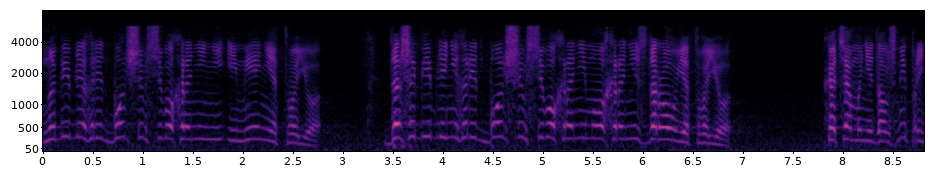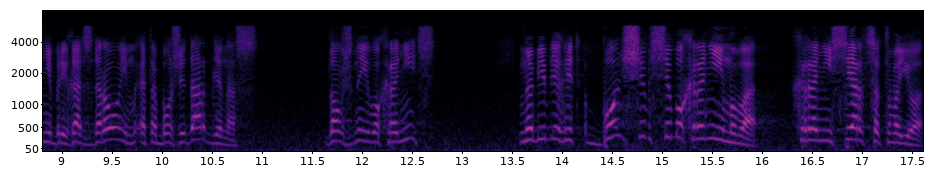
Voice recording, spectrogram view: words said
но Библия говорит, больше всего храни не имение твое. Даже Библия не говорит, больше всего хранимого храни здоровье твое. Хотя мы не должны пренебрегать здоровьем, это Божий дар для нас. Должны его хранить. Но Библия говорит, больше всего хранимого храни сердце твое,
